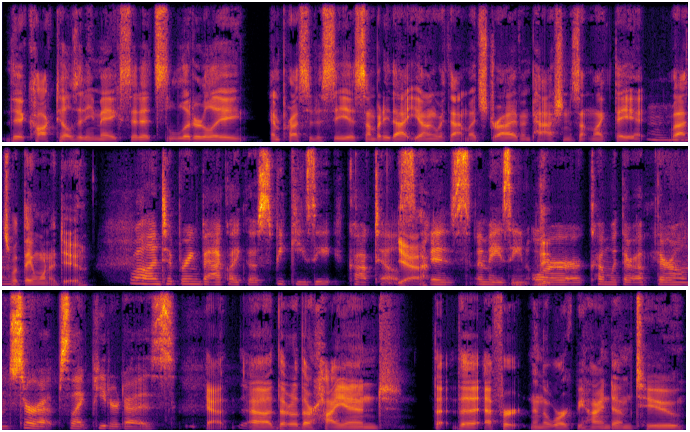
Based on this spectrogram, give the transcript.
the cocktails that he makes that it's literally impressive to see as somebody that young with that much drive and passion something like they that's Mhm. what they want to do Well, and to bring back like those speakeasy cocktails Yeah. is amazing. Or come with their up their own syrups like Peter does. yeah, uh, they're they're high end. The the effort and the work behind them to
